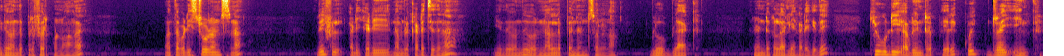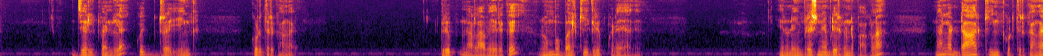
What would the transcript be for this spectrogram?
இதை வந்து ப்ரிஃபர் பண்ணுவாங்க. மற்றபடி ஸ்டூடெண்ட்ஸ்னால் ரீஃபில் அடிக்கடி நம்மளுக்கு கிடச்சிதுன்னா இது வந்து ஒரு நல்ல பென்னுன்னு சொல்லலாம். ப்ளூ பிளாக் ரெண்டு கலர்லேயும் கிடைக்குது. கியூடி அப்படின்ற பேர் குயிக் ட்ரை இங்க் ஜெல் பெனில் குயிக் ட்ரை இங்க் கொடுத்துருக்காங்க. க்ரிப் நல்லாவே இருக்குது ரொம்ப பல்கி க்ரிப் கிடையாது. இதனுடைய இம்ப்ரெஷன் எப்படி இருக்குன்னு பார்க்கலாம். நல்லா டார்க் இங்க் கொடுத்துருக்காங்க.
